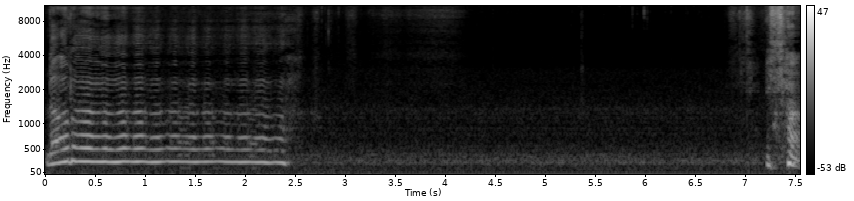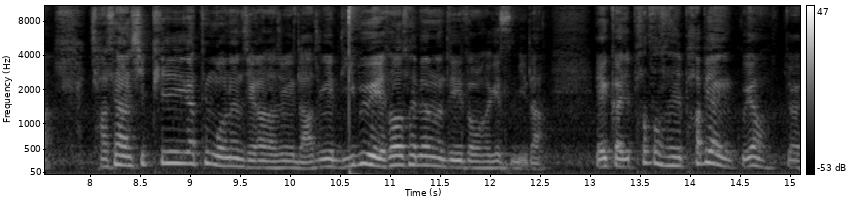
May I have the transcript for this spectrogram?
나라. 일단 자세한 CP 같은 거는 제가 나중에 나중에 리뷰해서 설명을 드리도록 하겠습니다. 여기까지 파도사실 파비앙이었고요. 저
